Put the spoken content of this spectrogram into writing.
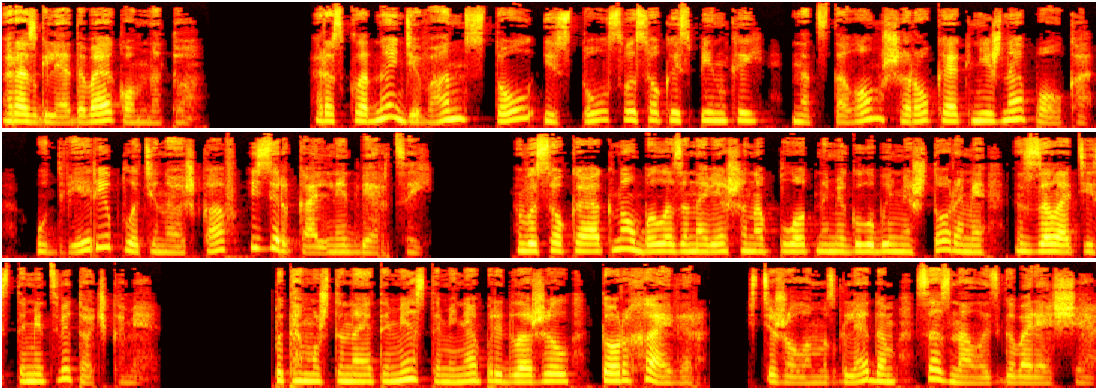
разглядывая комнату. Раскладной диван, стол и стул с высокой спинкой, над столом широкая книжная полка, у двери платяной шкаф с зеркальной дверцей. Высокое окно было занавешено плотными голубыми шторами с золотистыми цветочками. «Потому что на это место меня предложил Тор Хайвер», — с тяжелым взглядом созналась говорящая.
